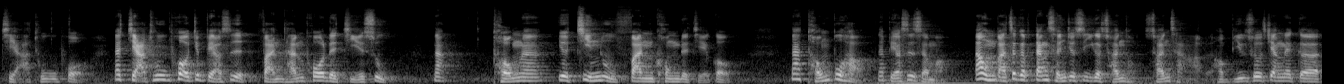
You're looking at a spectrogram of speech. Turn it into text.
假突破？那假突破就表示反弹坡的结束。那铜呢，又进入翻空的结构。那铜不好，那表示什么？那我们把这个当成就是一个传统船厂好了，哈，比如说像那个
